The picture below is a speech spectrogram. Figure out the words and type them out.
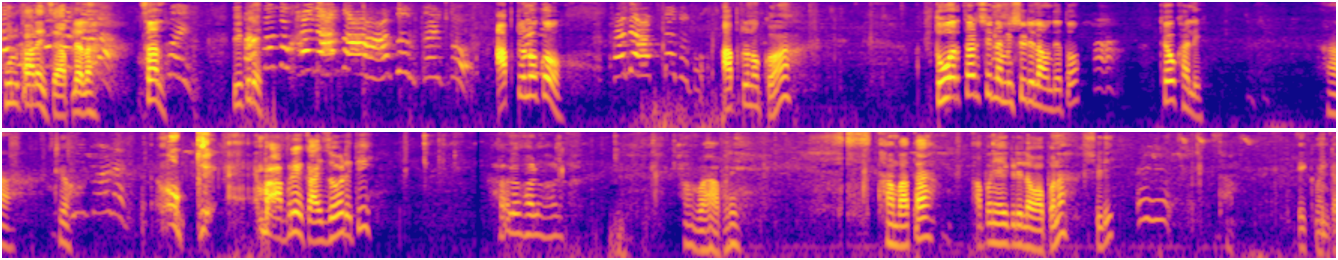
फूल काढायचं आहे आपल्याला. चल इकडे. आपटू नको. आपटू नको हा. तू वर चढशील ना मी शिडी लावून देतो. ठेव खाली. हां ठेव. ओके. बापरे काय जड आहे ती. हळू हळू हळू. बापरे. थांब आता आपण या इकडे लावू आपण हा शिडी. थांब एक मिनटं.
